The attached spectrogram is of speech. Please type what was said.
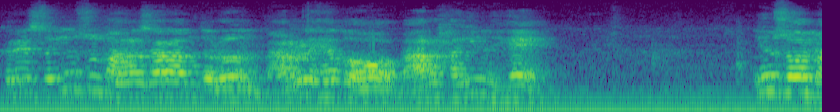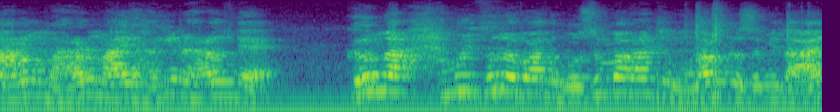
그래서 인수 많은 사람들은 말을 해도 말을 하긴 해. 인수가 많으면 말을 많이 하긴 하는데 그 말 아무리 들어봐도 무슨 말 하는지 못 알아듣습니다.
